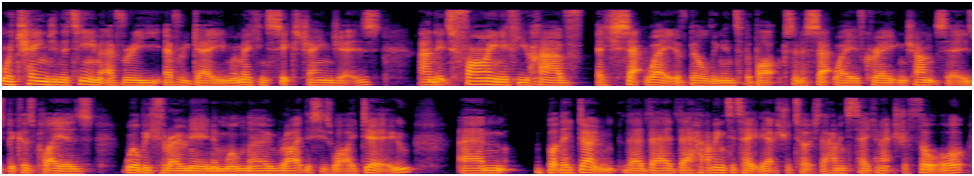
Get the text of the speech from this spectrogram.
we're changing the team every every game. We're making six changes and it's fine if you have a set way of building into the box and a set way of creating chances because players will be thrown in and will know, right, this is what I do. Um, but they don't. They're they're they're having to take the extra touch. They're having to take an extra thought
